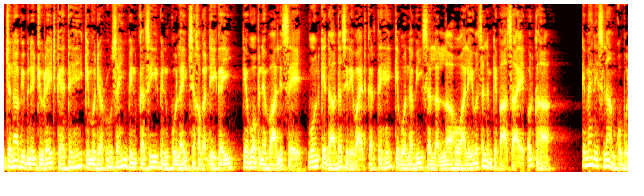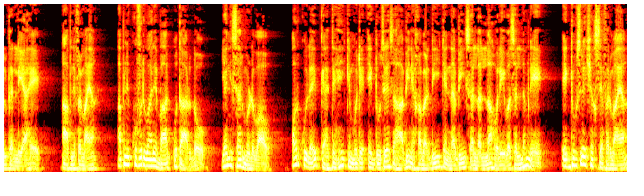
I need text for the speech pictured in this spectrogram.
جناب ابن جریج کہتے ہیں کہ مجھے حسین بن کثیر بن قلیب سے خبر دی گئی کہ وہ اپنے والد سے وہ ان کے دادا سے روایت کرتے ہیں کہ وہ نبی صلی اللہ علیہ وسلم کے پاس آئے اور کہا کہ میں نے اسلام قبول کر لیا ہے۔ آپ نے فرمایا، اپنے کفر والے بال اتار دو یعنی سر مڑواؤ۔ اور کلیب کہتے ہیں کہ مجھے ایک دوسرے صحابی نے خبر دی کہ نبی صلی اللہ علیہ وسلم نے ایک دوسرے شخص سے فرمایا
